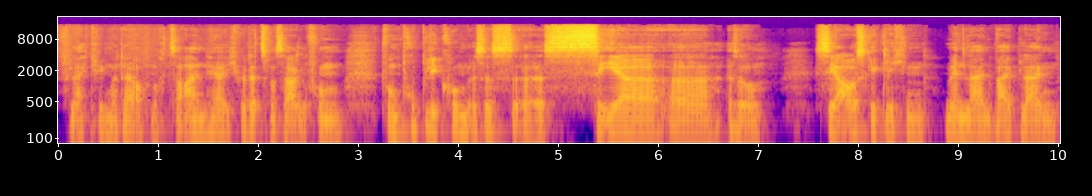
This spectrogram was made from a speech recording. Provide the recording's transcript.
vielleicht kriegen wir da auch noch Zahlen her. Ich würde jetzt mal sagen, vom, vom Publikum ist es äh, sehr, äh, also sehr ausgeglichen, Männlein, Weiblein,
